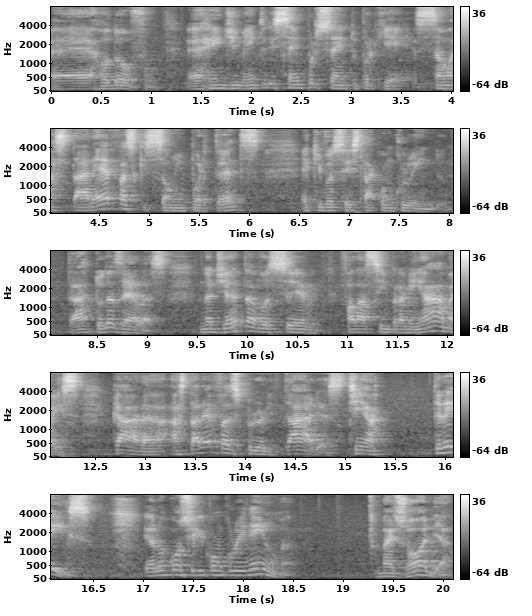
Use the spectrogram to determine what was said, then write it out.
é, Rodolfo, é, rendimento de 100%, porque são as tarefas que são importantes é que você está concluindo, tá? Todas elas. Não adianta você falar assim para mim, ah, mas cara, as tarefas prioritárias tinha três eu não consegui concluir nenhuma. Mas olha,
